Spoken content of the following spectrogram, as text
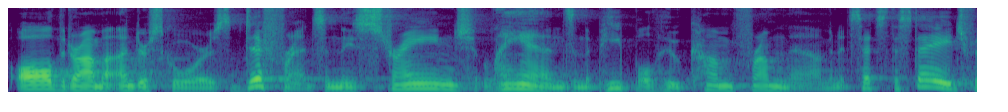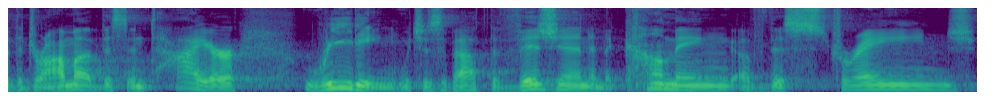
all the drama underscores difference in these strange lands and the people who come from them. And it sets the stage for the drama of this entire reading, which is about the vision and the coming of this strange,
